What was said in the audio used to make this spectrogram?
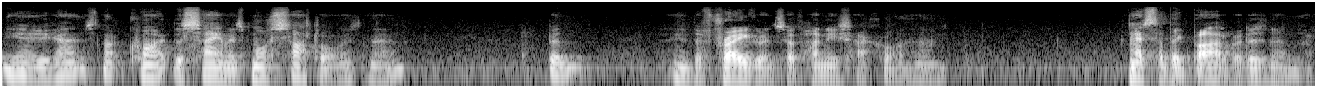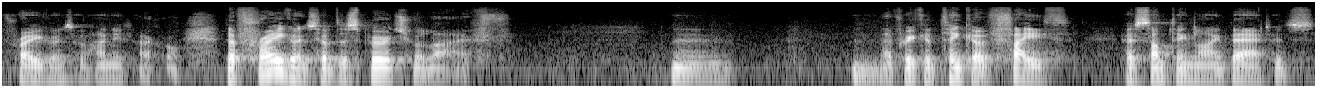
yeah, it's not quite the same. It's more subtle, isn't it? But you know, the fragrance of honeysuckle. Um, that's the big part of it, isn't it? The fragrance of honeysuckle. The fragrance of the spiritual life. Yeah. If we could think of faith as something like that, it's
